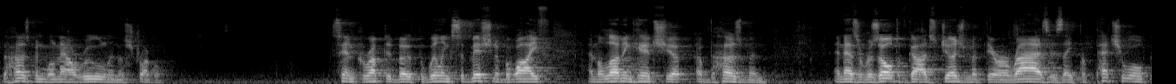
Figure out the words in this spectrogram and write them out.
the husband will now rule in a struggle. Sin corrupted both the willing submission of the wife and the loving headship of the husband. And as a result of God's judgment, there arises a perpetual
